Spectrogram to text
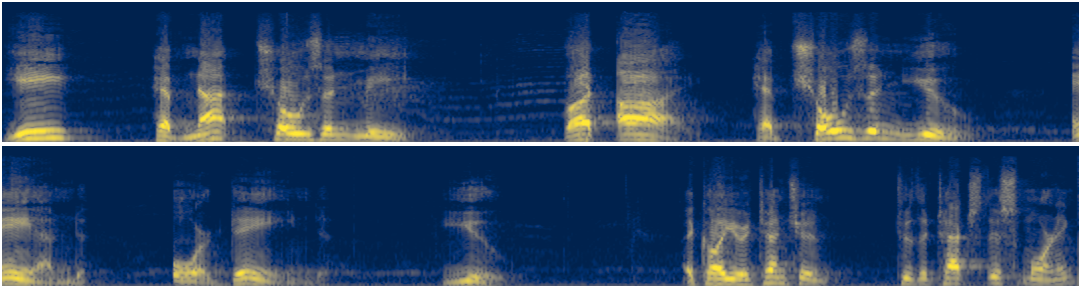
Ye have not chosen me, but I have chosen you and ordained you. I call your attention to the text this morning,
